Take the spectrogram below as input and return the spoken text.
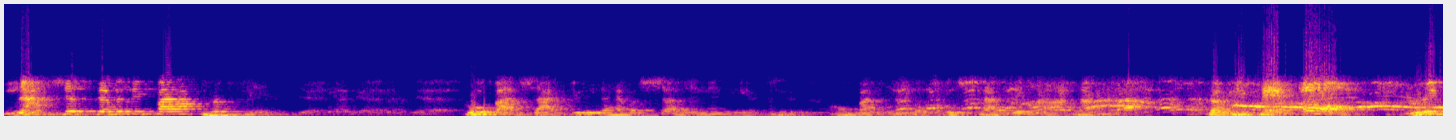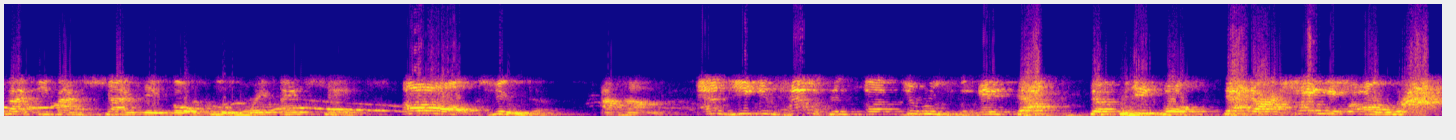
not just 75%. Who by shot? You need to have a shut in here too. Who by the? Because he said all. All Judah. Uh huh. And ye inhabitants of Jerusalem. And that's the people that are hanging around.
